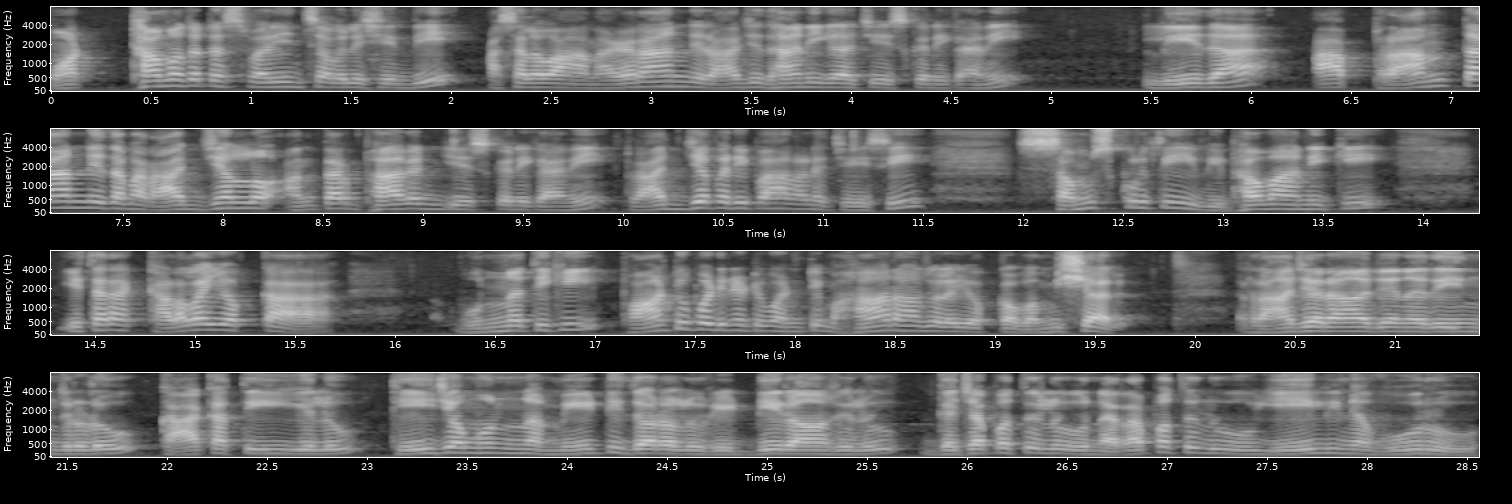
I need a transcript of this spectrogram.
మొట్టమొదట స్మరించవలసింది అసలు ఆ నగరాన్ని రాజధానిగా చేసుకుని కానీ లేదా ఆ ప్రాంతాన్ని తమ రాజ్యంలో అంతర్భాగం చేసుకొని కానీ రాజ్య పరిపాలన చేసి సంస్కృతి విభవానికి ఇతర కళల యొక్క ఉన్నతికి పాటుపడినటువంటి మహారాజుల యొక్క వంశాలు. రాజరాజ నరేంద్రుడు కాకతీయులు తేజమున్న మేటిదొరలు రెడ్డిరాజులు గజపతులు నరపతులు ఏలిన ఊరు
